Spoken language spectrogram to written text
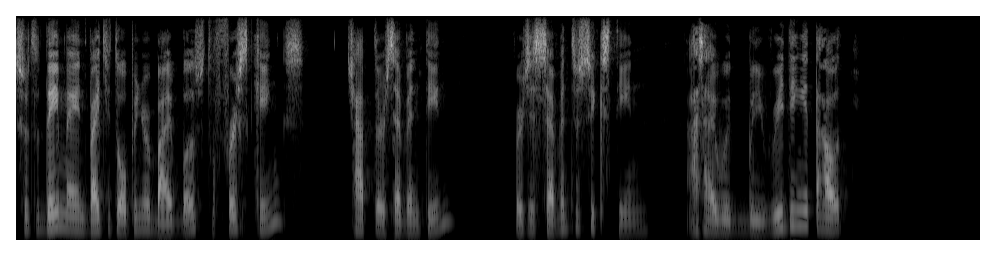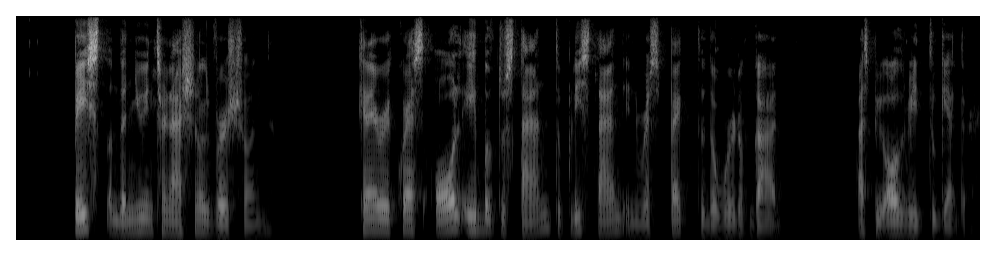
So today may I invite you to open your Bibles to 1 Kings chapter 17 verses 7 to 16 as I would be reading it out based on the New International Version. Can I request all able to stand to please stand in respect to the Word of God as we all read together?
